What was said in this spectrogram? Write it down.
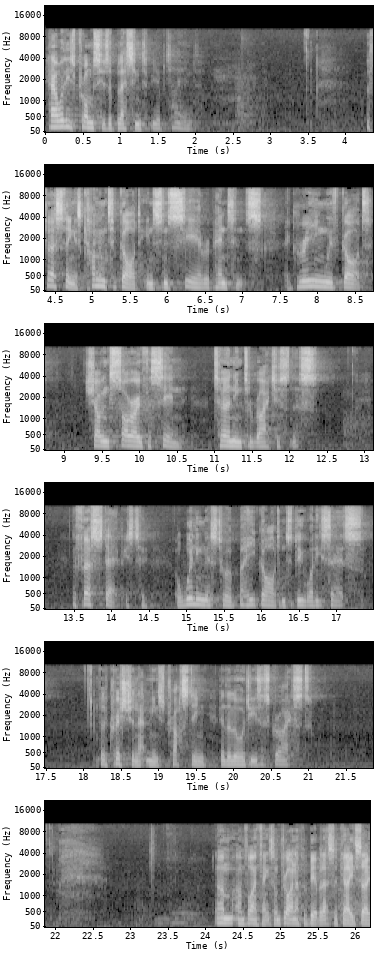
How are these promises of blessing to be obtained? The first thing is coming to God in sincere repentance, agreeing with God, showing sorrow for sin, turning to righteousness. The first step is to a willingness to obey God and to do what He says. For the Christian, that means trusting in the Lord Jesus Christ. Um, I'm fine, thanks. I'm drying up a bit, but that's okay. So,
